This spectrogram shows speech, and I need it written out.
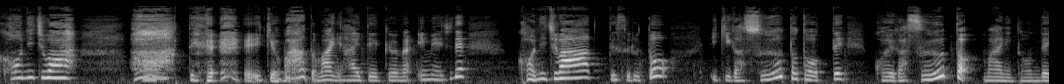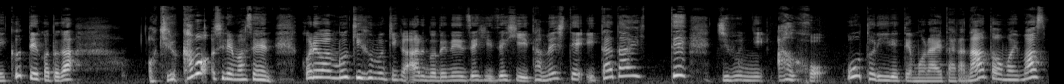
こんにちは。はーって息をバーッと前に吐いていくようなイメージで、こんにちはってすると、息がスーッと通って、声がスーッと前に飛んでいくっていうことが起きるかもしれません。これは向き不向きがあるのでね、ぜひぜひ試していただいて、自分に合う方を取り入れてもらえたらなと思います。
